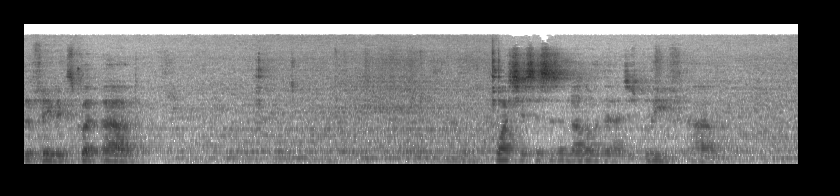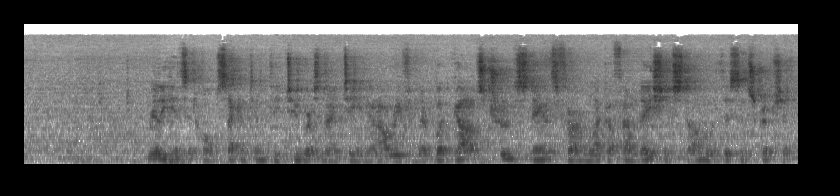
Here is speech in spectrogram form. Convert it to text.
to Phoenix. But uh, watch this. This is another one that I just believe um, really hits it home. 2 Timothy 2, verse 19, and I'll read from there. But God's truth stands firm like a foundation stone with this inscription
